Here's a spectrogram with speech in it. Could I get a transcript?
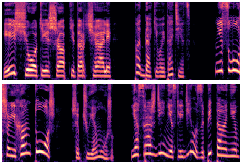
И щеки из шапки торчали, поддакивает отец. Не слушай их, Антош, шепчу я мужу. Я с рождения следила за питанием.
